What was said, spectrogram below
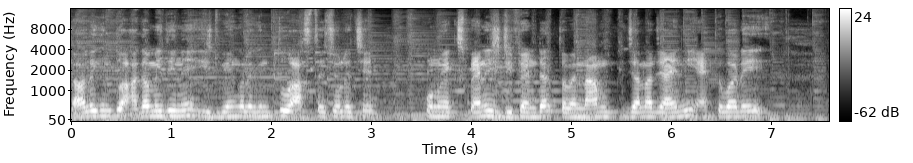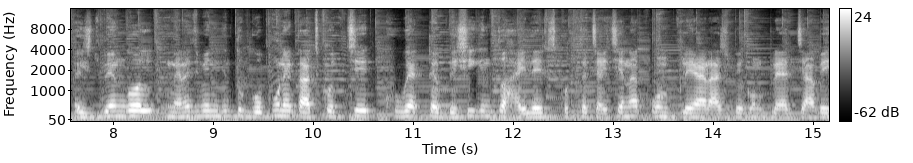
তাহলে কিন্তু আগামী দিনে ইস্টবেঙ্গলে কিন্তু আসতে চলেছে কোনো এক স্প্যানিশ ডিফেন্ডার তবে নাম জানা যায়নি। একেবারে ইস্টবেঙ্গল ম্যানেজমেন্ট কিন্তু গোপনে কাজ করছে, খুব একটা বেশি কিন্তু হাইলাইটস করতে চাইছে না। কোন প্লেয়ার আসবে, কোন প্লেয়ার যাবে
